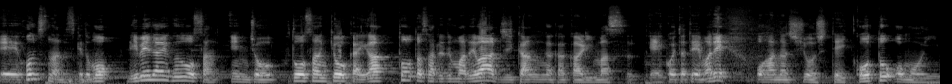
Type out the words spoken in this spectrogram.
えー本日なんですけども、リベ大不動産炎上、不動産業界が淘汰されるまでは時間がかかります。えーこういったテーマでお話をしていこうと思い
